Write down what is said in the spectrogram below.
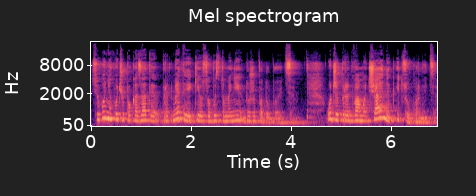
Сьогодні хочу показати предмети, які особисто мені дуже подобаються. Отже, перед вами чайник і цукорниця.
